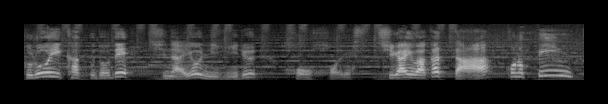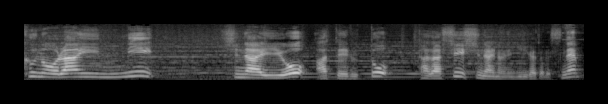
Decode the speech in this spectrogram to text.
黒い角度で竹刀を握る方法です。違い分かった？このピンクのラインに竹刀を当てると正しい竹刀の握り方ですね。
